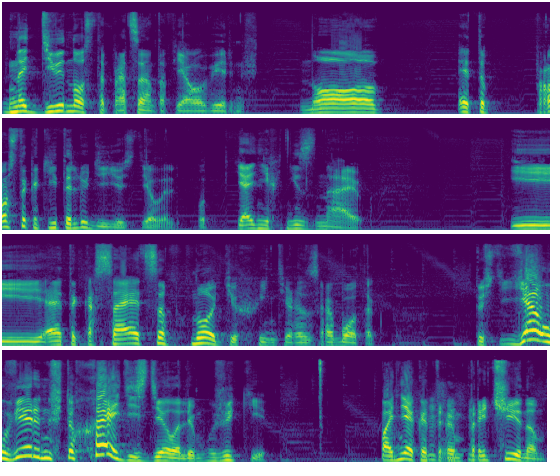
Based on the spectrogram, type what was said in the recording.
на 90% я уверен. Но это просто какие-то люди ее сделали. Вот я них не знаю. И это касается многих инди-разработок. То есть я уверен, что Хайди сделали мужики. По некоторым причинам.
